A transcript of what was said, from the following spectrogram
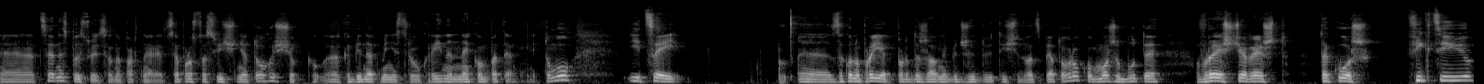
е, це не списується на партнерів. Це просто свідчення того, що е, Кабінет міністрів України некомпетентний. Тому і цей законопроєкт про державний бюджет 2025 року може бути, врешті-решт, також фікцією,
